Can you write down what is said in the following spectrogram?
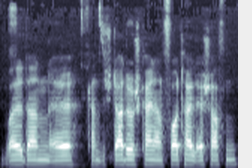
weil dann äh, kann sich dadurch keiner einen Vorteil erschaffen.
